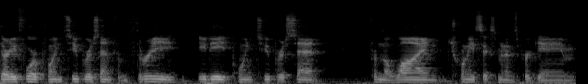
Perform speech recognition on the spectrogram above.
34.2% from 3, 88.2% from the line, 26 minutes per game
